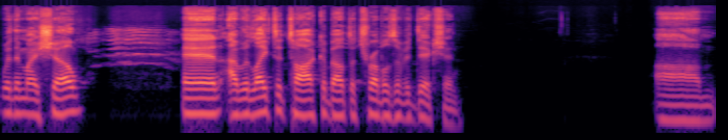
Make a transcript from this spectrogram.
within my show. And I would like to talk about the troubles of addiction. Um,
